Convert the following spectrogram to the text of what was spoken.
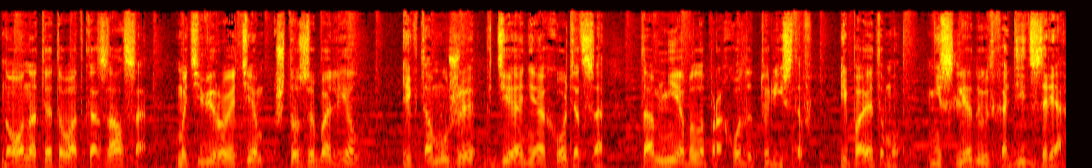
но он от этого отказался, мотивируя тем, что заболел, и к тому же, где они охотятся, там не было прохода туристов, и поэтому не следует ходить зря.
